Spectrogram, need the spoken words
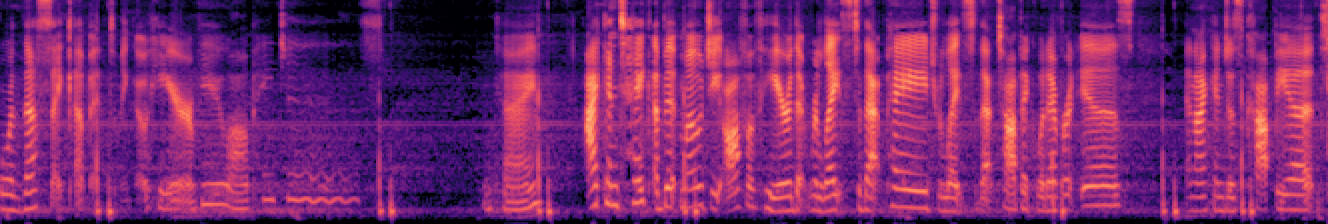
For the sake of it. Let me go here, view all pages. Okay. I can take a Bitmoji off of here that relates to that page, relates to that topic, whatever it is, and I can just copy it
